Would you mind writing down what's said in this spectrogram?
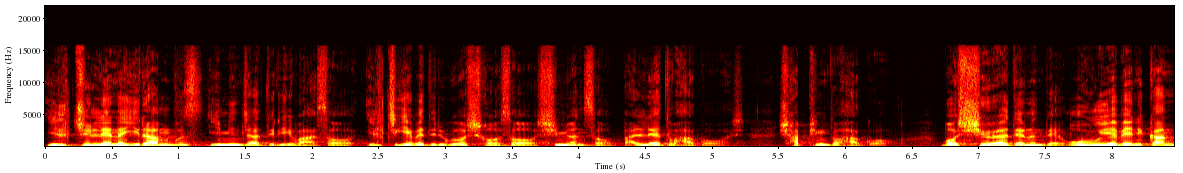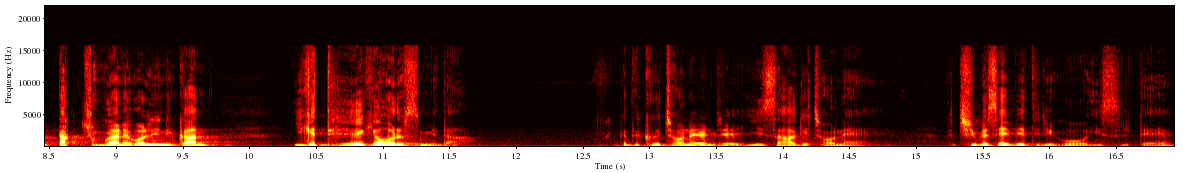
일주일 내내 일한 분 이민자들이 와서 일찍 예배드리고 쉬어서 쉬면서 빨래도 하고 쇼핑도 하고 뭐 쉬어야 되는데 오후 예배니까 딱 중간에 걸리니까 이게 되게 어렵습니다. 근데 그 전에 이제 이사하기 전에 집에서 예배 드리고 있을 때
